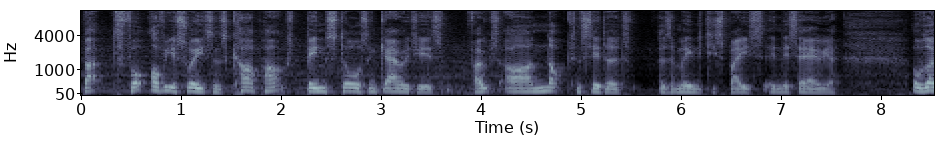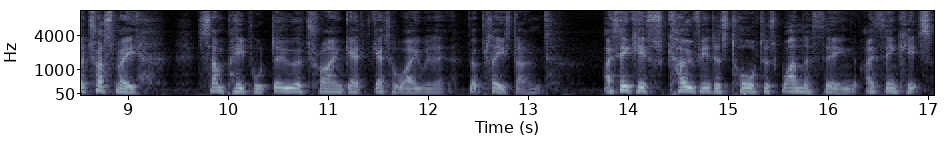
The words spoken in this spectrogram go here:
But for obvious reasons, car parks, bin stores, and garages, folks, are not considered as amenity space in this area. Although, trust me, some people do try and get, get away with it, but please don't. I think if COVID has taught us one thing, I think it's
